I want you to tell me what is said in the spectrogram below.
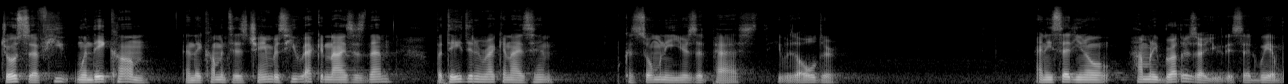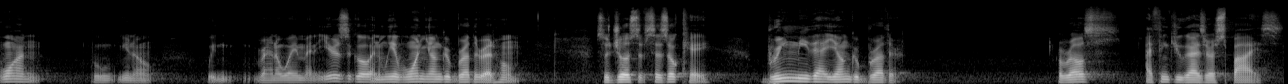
Joseph, he, when they come and they come into his chambers, he recognizes them, but they didn't recognize him because so many years had passed. He was older. And he said, You know, how many brothers are you? They said, We have one who, you know, we ran away many years ago, and we have one younger brother at home. So Joseph says, Okay, bring me that younger brother, or else I think you guys are spies.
